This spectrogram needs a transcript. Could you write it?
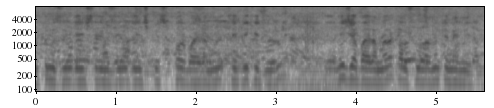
halkımızın, gençlerimizin Gençlik ve Spor Bayramı'nı tebrik ediyorum. Ee, nice bayramlara kavuşmalarını temenni ediyorum.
